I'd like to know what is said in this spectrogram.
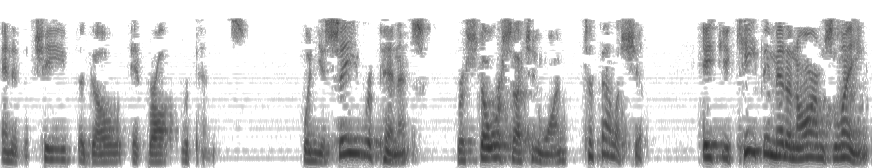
and it achieved the goal. It brought repentance. When you see repentance, restore such an one to fellowship. If you keep him at an arm's length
